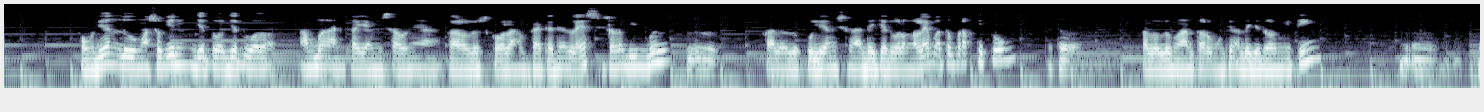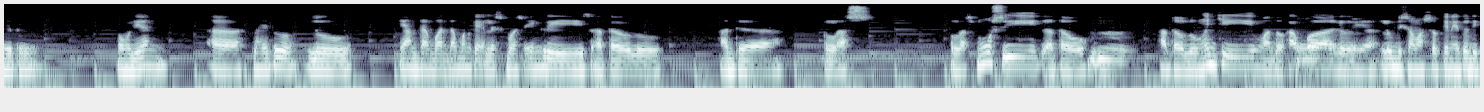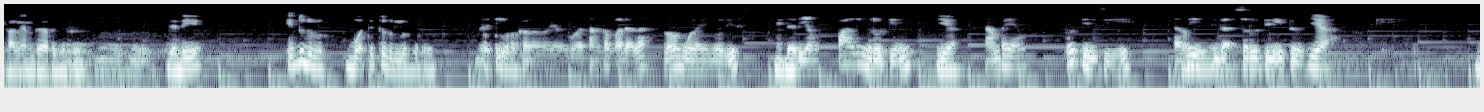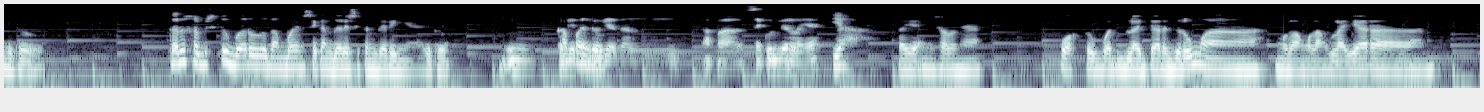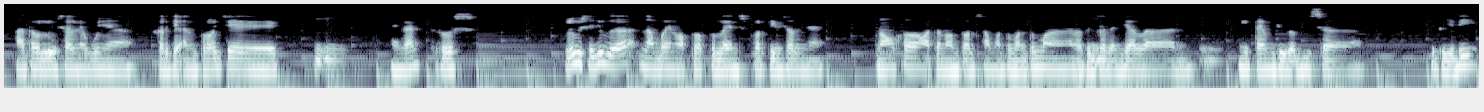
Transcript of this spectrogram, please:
Kemudian lu masukin jadwal-jadwal tambahan kayak misalnya kalau lu sekolah berarti ada les, misalnya bimbel. Hmm. Kalau lu kuliah misalnya ada jadwal nge-lab atau praktikum. Betul. Kalau lu ngantor mungkin ada jadwal meeting Hmm. gitu. Kemudian eh, setelah itu lu yang tambahan-tambahan kayak les bahasa Inggris atau lu ada kelas kelas musik atau Hmm. Atau lu nge-gym atau apa Hmm. gitu ya lu bisa masukin itu di kalender gitu Hmm. Hmm. jadi itu dulu buat itu dulu gitu Berarti kalau yang gua tangkap adalah lo mulai nulis Hmm. dari yang paling rutin Iya. sampai yang rutin sih, tapi Hmm. nggak serutin itu. ya gitu terus habis itu baru lu tambahin secondary secondary-nya gitu Hmm. Apa itu? Kegiatan-kegiatan apa sekunder lah ya. kayak misalnya waktu buat belajar di rumah ngulang-ngulang pelajaran atau lu misalnya punya kerjaan project Hmm. ya kan terus lu bisa juga nambahin waktu-waktu lain seperti misalnya nongkrong atau nonton sama teman-teman atau Hmm. jalan-jalan Hmm. me time juga bisa gitu jadi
